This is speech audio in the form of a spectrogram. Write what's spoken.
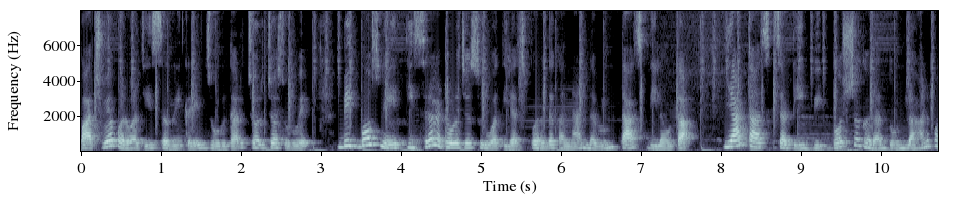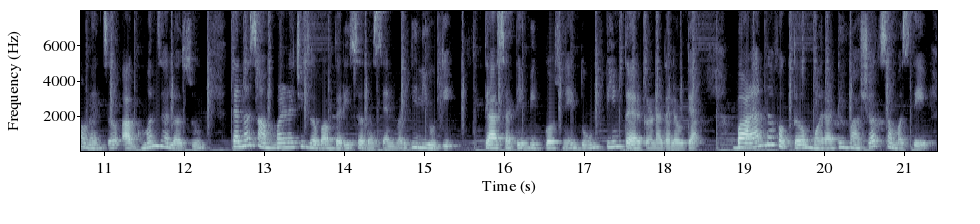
पाचव्या पर्वाची सगळीकडे जोरदार चर्चा सुरू आहे. बिग बॉसने तिसऱ्या आठवड्याच्या सुरुवातीला स्पर्धकांना नवीन टास्क दिला होता. या टास्कसाठी बिग बॉसच्या घरात दोन लहान पाहुण्यांचं आगमन झालं असून त्यांना सांभाळण्याची जबाबदारी सदस्यांवर दिली होती. त्यासाठी बिग बॉसने दोन टीम तयार करण्यात आल्या होत्या. बाळांना फक्त मराठी भाषाच समजते.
